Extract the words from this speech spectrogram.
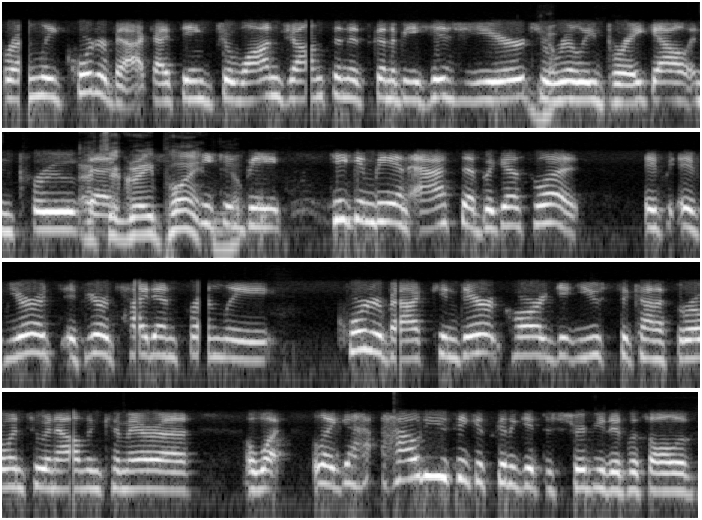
friendly quarterback. I think Juwan Johnson, it's going to be his year to really break out and prove That's that a great point. he can Yep. be he can be an asset. But guess what? If if you're a, if you're a tight end friendly quarterback, can Derek Carr get used to kind of throw into an Alvin Kamara? Or what? Like, how do you think it's going to get distributed with all of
